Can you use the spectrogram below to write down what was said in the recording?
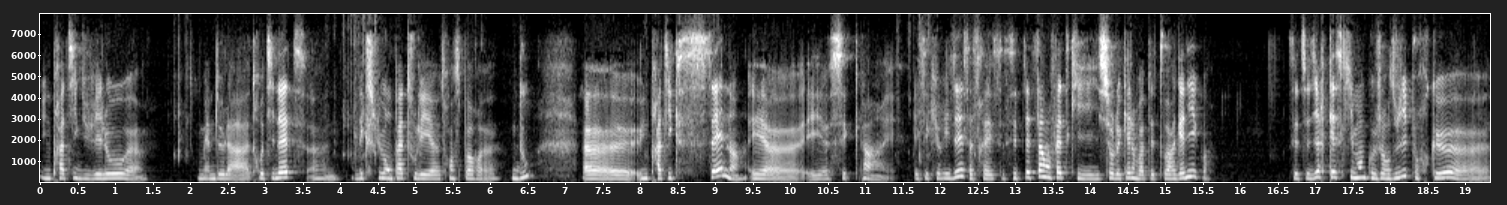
une pratique du vélo euh, ou même de la trottinette, euh, en excluant pas tous les euh, transports euh, doux, euh, une pratique saine et, euh, et, sécurisée, ça serait, c'est peut-être ça en fait qui, sur lequel on va peut-être pouvoir gagner, quoi. C'est de se dire qu'est-ce qui manque aujourd'hui pour que euh,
